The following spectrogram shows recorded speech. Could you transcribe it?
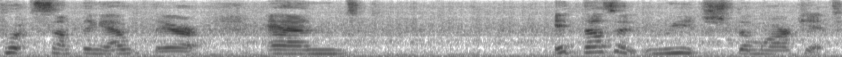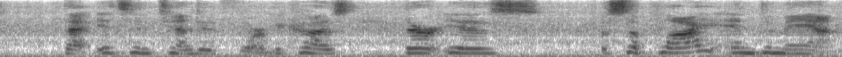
put something out there and it doesn't reach the market that it's intended for because there is supply and demand.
